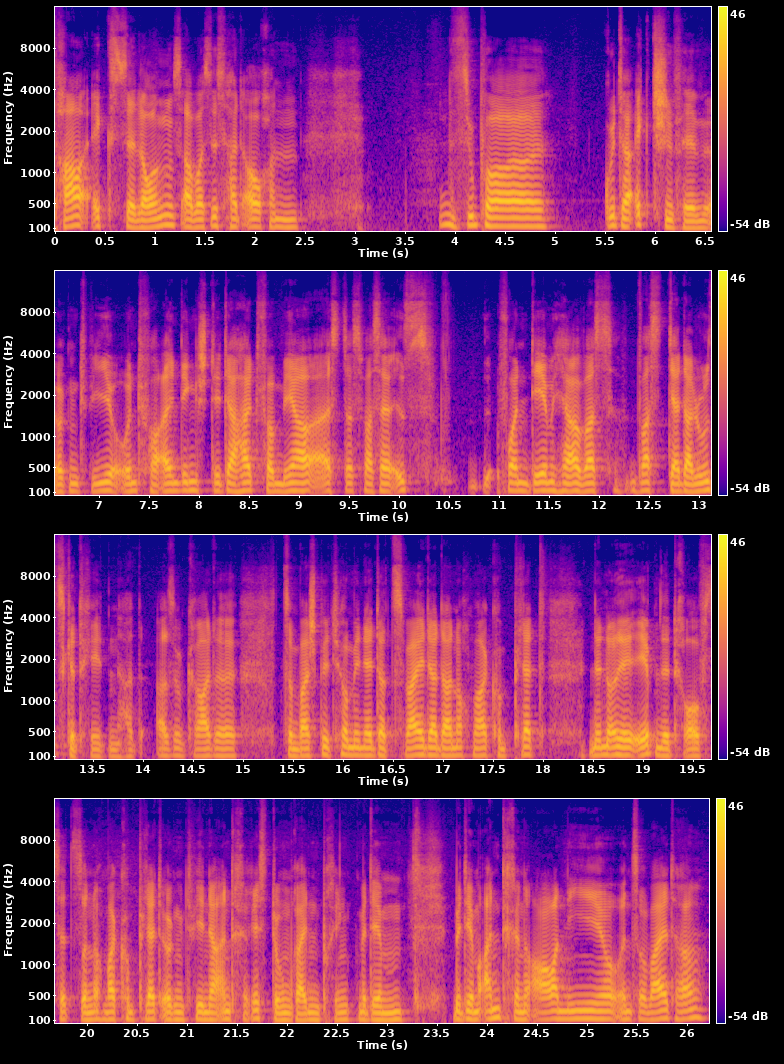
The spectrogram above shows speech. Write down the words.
par excellence, aber es ist halt auch ein super guter Actionfilm irgendwie und vor allen Dingen steht er halt für mehr als das, was er ist, von dem her, was, was der da losgetreten hat. Also gerade zum Beispiel Terminator 2, der da nochmal komplett eine neue Ebene draufsetzt und nochmal komplett irgendwie in eine andere Richtung reinbringt mit dem, mit dem anderen Arnie und so weiter.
